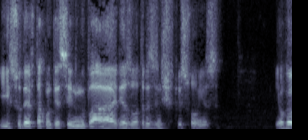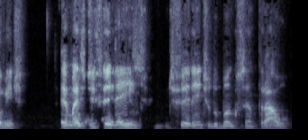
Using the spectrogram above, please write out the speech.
E isso deve estar acontecendo em várias outras instituições. Eu realmente. É, mas diferente, diferente do Banco Central,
